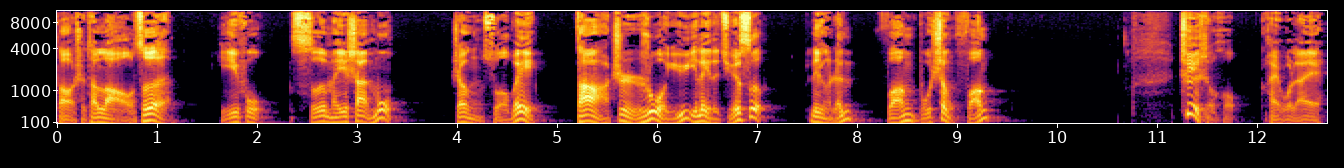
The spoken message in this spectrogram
倒是他老子一副慈眉善目，正所谓大智若愚一类的角色，令人防不胜防。这时候开过来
